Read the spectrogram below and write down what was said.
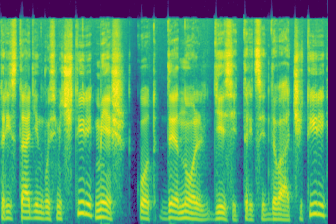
301.84, МЕШ код D01032-4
